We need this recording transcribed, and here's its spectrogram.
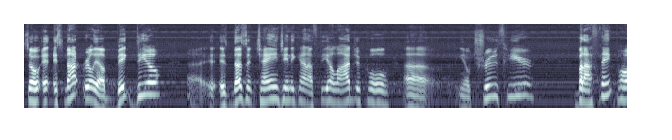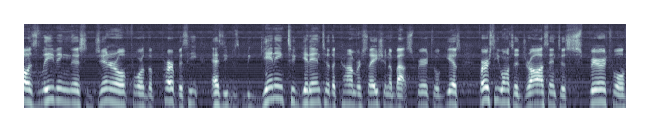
So it, it's not really a big deal. Uh, it, it, doesn't change any kind of theological, uh, you know, truth here. But I think Paul is leaving this general for the purpose. He, as he's beginning to get into the conversation about spiritual gifts, first he wants to draw us into spiritual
